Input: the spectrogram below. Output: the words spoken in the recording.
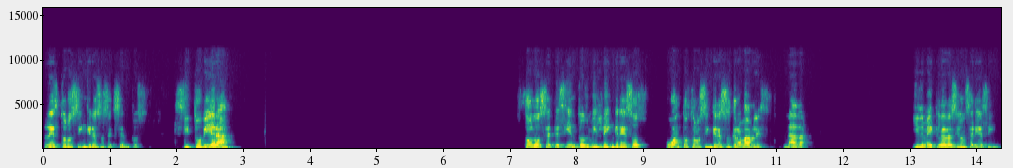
resto los ingresos exentos. Si tuviera solo 700 mil de ingresos, ¿cuántos son los ingresos grabables? Nada. Y de mi declaración sería así.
